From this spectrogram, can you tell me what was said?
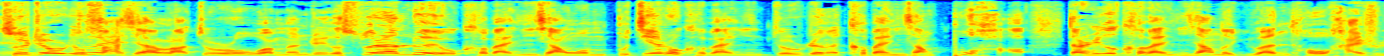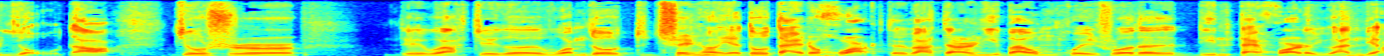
所以这时候就发现了，就是说我们这个虽然略有刻板印象，我们不接受刻板印，就是认为刻板印象不好，但是一个刻板印象的源头还是有的，就是。对吧？这个我们都身上也都带着画对吧？但是一般我们会说的离带画的远点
